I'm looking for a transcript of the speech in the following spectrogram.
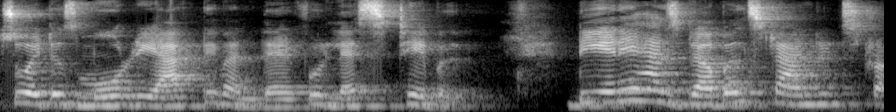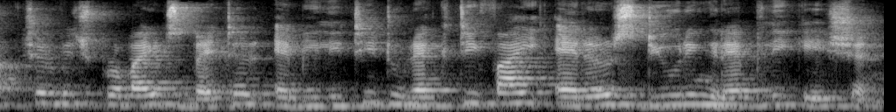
so it is more reactive and therefore less stable. DNA has double stranded structure which provides better ability to rectify errors during replication.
